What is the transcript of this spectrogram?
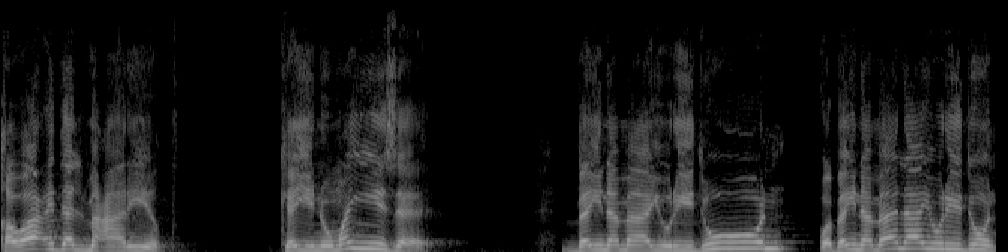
قواعد المعاريض كي نميز بين ما يريدون وبين ما لا يريدون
